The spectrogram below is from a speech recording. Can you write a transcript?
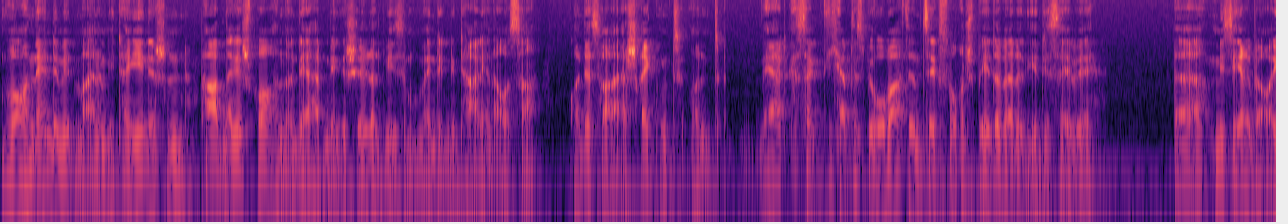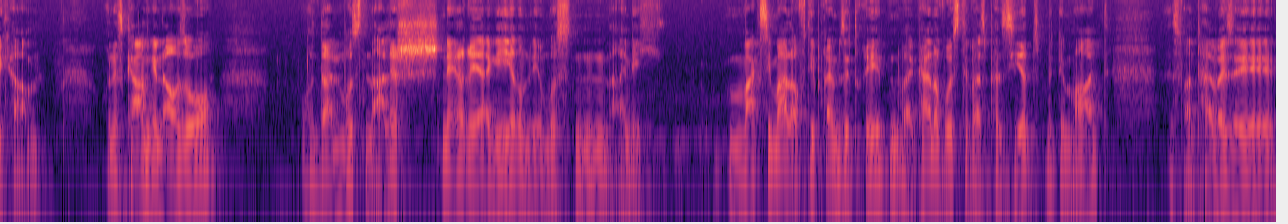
Wochenende mit meinem italienischen Partner gesprochen und der hat mir geschildert, wie es im Moment in Italien aussah. Und das war erschreckend. Und er hat gesagt, ich habe das beobachtet und sechs Wochen später werdet ihr dieselbe äh, Misere bei euch haben. Und es kam genau so. Und dann mussten alle schnell reagieren. Wir mussten eigentlich maximal auf die Bremse treten, weil keiner wusste, was passiert mit dem Markt. Es waren teilweise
